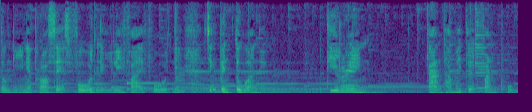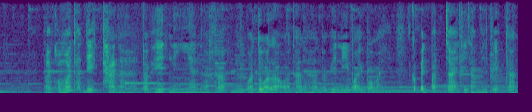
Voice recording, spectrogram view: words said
ตรงนี้เนี่ย process food หรือ refined food เนี่ยจึงเป็นตัวหนึ่งที่เร่งการทำให้เกิดฟันผุ หมายความว่าถ้าเด็กทานอาหารประเภทนี้นะครับ หรือว่าตัวเราทานอาหารประเภทนี้บ่อยๆ ก็เป็นปัจจัยที่ทำให้เกิดการ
